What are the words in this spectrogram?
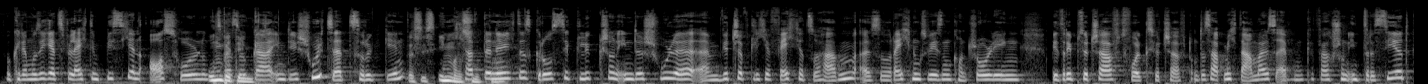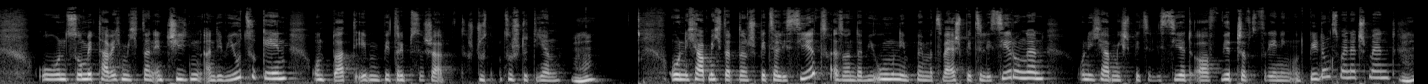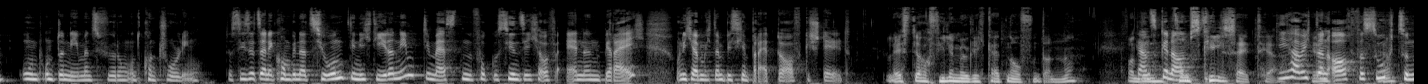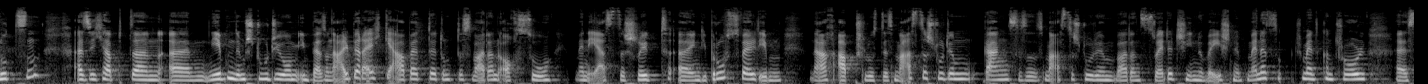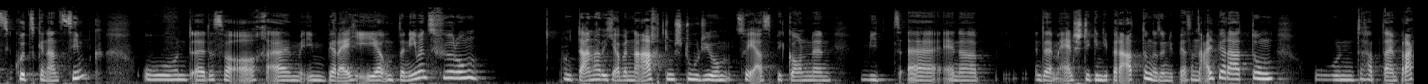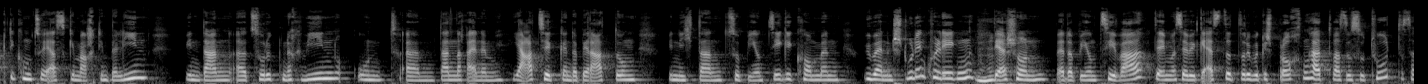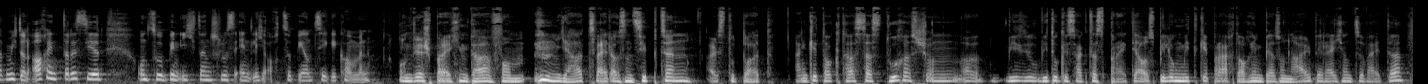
Okay, da muss ich jetzt vielleicht ein bisschen ausholen und Unbedingt. zwar sogar in die Schulzeit zurückgehen. Das ist immer ich hatte super. nämlich das große Glück, schon in der Schule ähm, wirtschaftliche Fächer zu haben, also Rechnungswesen, Controlling, Betriebswirtschaft, Volkswirtschaft. Und das hat mich damals einfach schon interessiert und somit habe ich mich dann entschieden, an die WU zu gehen und dort eben Betriebswirtschaft zu studieren. Und ich habe mich dort dann spezialisiert, also an der WU nimmt man immer zwei Spezialisierungen und ich habe mich spezialisiert auf Wirtschaftstraining und Bildungsmanagement und Unternehmensführung und Controlling. Das ist jetzt eine Kombination, die nicht jeder nimmt. Die meisten fokussieren sich auf einen Bereich und ich habe mich dann ein bisschen breiter aufgestellt. Lässt ja auch viele Möglichkeiten offen dann, ne? Von Ganz den, genau. Vom Skillset her. Die habe ich ja. dann auch versucht Ja. zu nutzen. Also ich habe dann ähm, neben dem Studium im Personalbereich gearbeitet und das war dann auch so mein erster Schritt äh, in die Berufswelt, eben nach Abschluss des Masterstudiumgangs. Also das Masterstudium war dann Strategy, Innovation and Management Control, äh, kurz genannt SIMC. Und äh, das war auch ähm, im Bereich eher Unternehmensführung. Und dann habe ich aber nach dem Studium zuerst begonnen mit äh, einer in einem Einstieg in die Beratung, also in die Personalberatung und habe da ein Praktikum zuerst gemacht in Berlin, bin dann äh, zurück nach Wien und ähm, dann nach einem Jahr circa in der Beratung bin ich dann zur B&C gekommen über einen Studienkollegen, der schon bei der B&C war, der immer sehr begeistert darüber gesprochen hat, was er so tut. Das hat mich dann auch interessiert und so bin ich dann schlussendlich auch zur B&C gekommen. Und wir sprechen da vom Jahr 2017, als du dort angedockt hast, hast durchaus schon, äh, wie, du- wie du gesagt hast, breite Ausbildung mitgebracht, auch im Personalbereich und so weiter.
